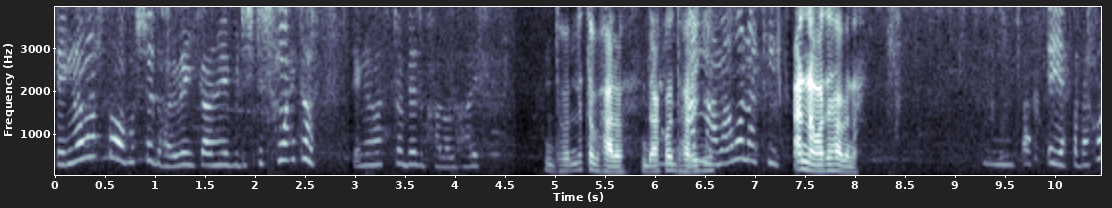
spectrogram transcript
টেংরা মাছ তো অবশ্যই ধরবেই কারণ এই বৃষ্টির সময় তো টেংরা মাছটা বেশ ভালো ধরে। ধরলে তো ভালো। দেখো ধরে আর কি আর নামাতে হবে না। এই একটা দেখো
